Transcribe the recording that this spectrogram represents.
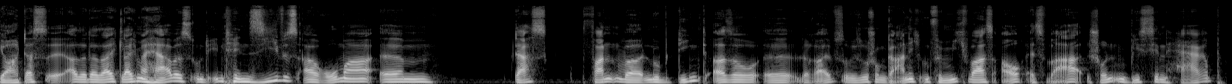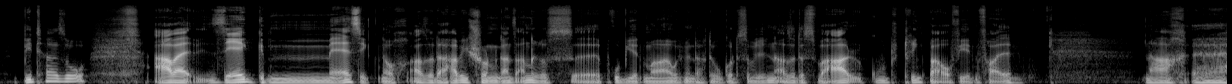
ja, das, äh, also da sage ich gleich mal herbes und intensives Aroma. Ähm, das fanden wir nur bedingt, also äh, Ralf sowieso schon gar nicht. Und für mich war es auch, es war schon ein bisschen herb, bitter so, aber sehr gemäßigt noch. Also da habe ich schon ganz anderes äh, probiert mal, wo ich mir dachte, oh Gottes Willen, also das war gut trinkbar auf jeden Fall. Nach äh,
